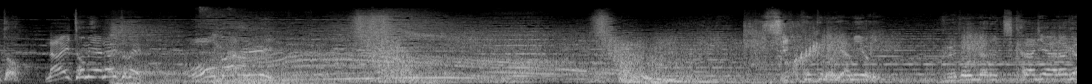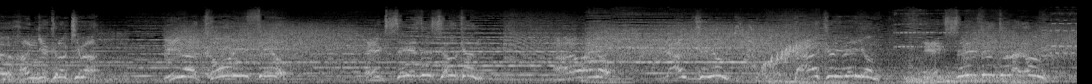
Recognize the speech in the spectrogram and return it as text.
ムと。ナイトメアナイトでオーバーレイ。漆黒の闇より愚鈍なる力に抗う反逆の牙。今降臨せよ。エクシーズ召喚。現れろ。ランク4ダークリベリオン。エクシーズドラゴン。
